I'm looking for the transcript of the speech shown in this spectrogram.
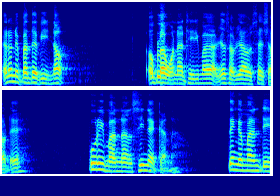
အဲ့ဒါနဲ့ပတ်သက်ပြီးနောက်ဥပ္ပလဝဏထေရီမကမြတ်စွာဘုရားကိုဆက်လျှောက်တယ် ပုရိမာဏံစိနေကန္နသင်္ကမန္တိ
